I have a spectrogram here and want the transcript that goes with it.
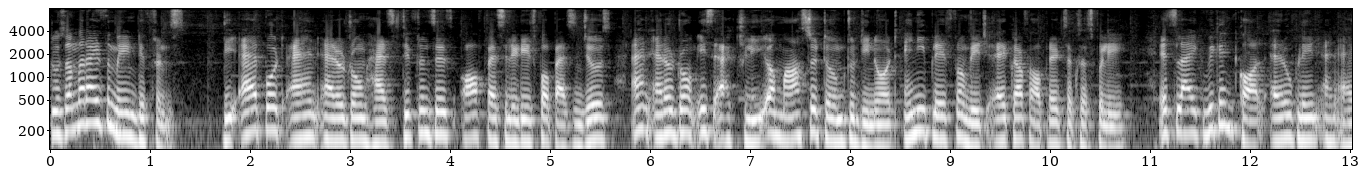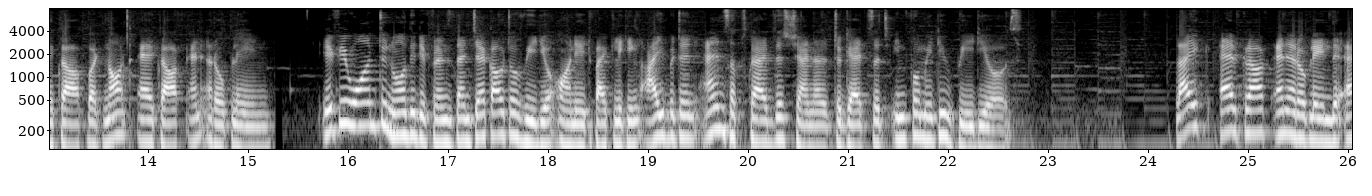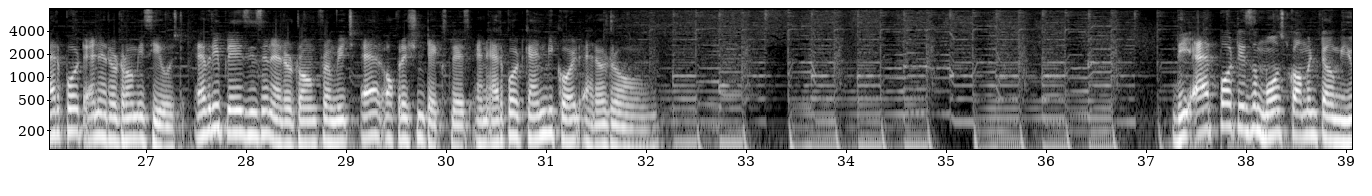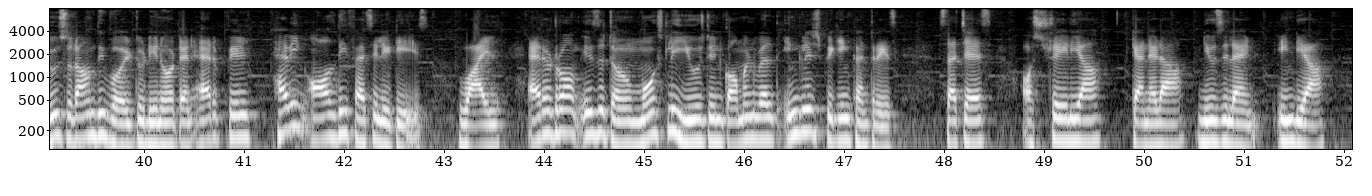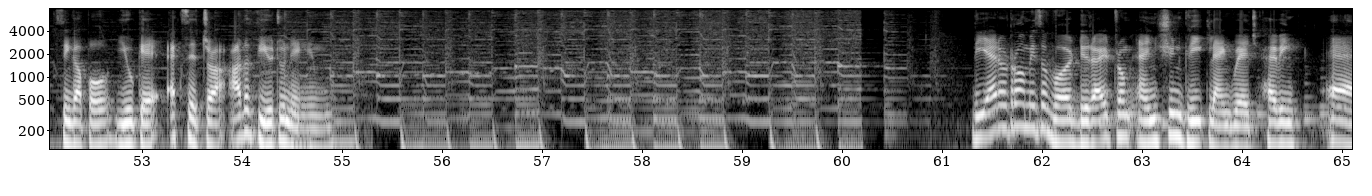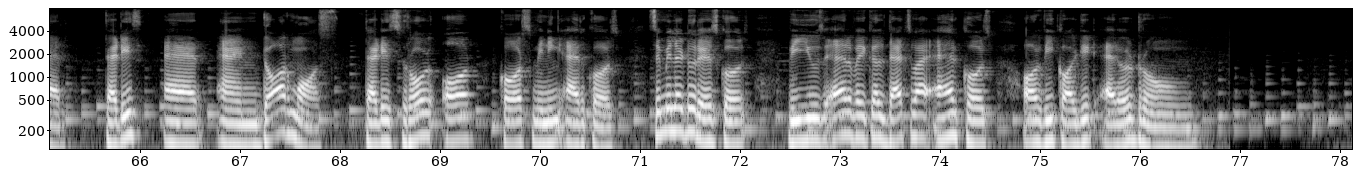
To summarize the main difference, the airport and aerodrome has differences of facilities for passengers and aerodrome is actually a master term to denote any place from which aircraft operate successfully. It's like we can call aeroplane an aircraft but not aircraft an aeroplane. If you want to know the difference then check out our video on it by clicking I button and subscribe this channel to get such informative videos. Like aircraft and aeroplane, the airport and aerodrome is used. Every place is an aerodrome from which air operation takes place. An airport can be called aerodrome. The airport is the most common term used around the world to denote an airfield having all the facilities, while aerodrome is a term mostly used in Commonwealth English-speaking countries such as Australia, Canada, New Zealand, India, Singapore, UK, etc. are the few to name. The aerodrome is a word derived from ancient Greek language having air that is air and dormos that is road or course meaning air course. Similar to race course, we use air vehicle that's why air course or we called it aerodrome.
